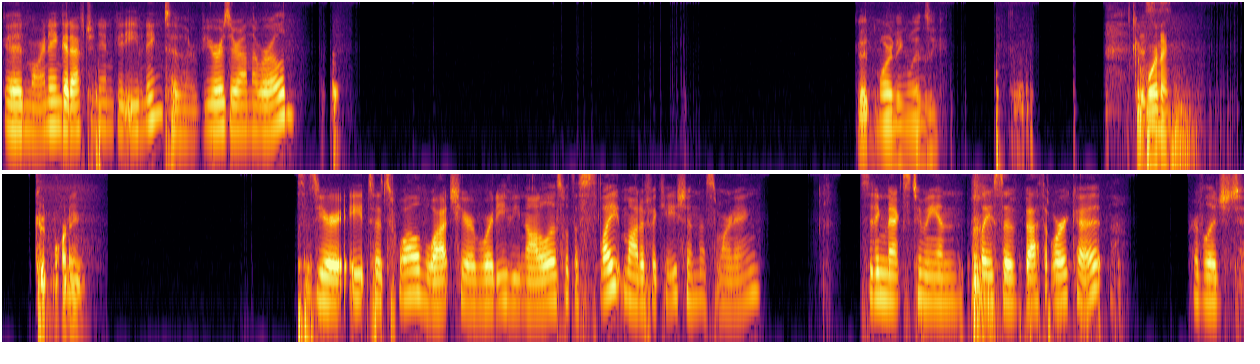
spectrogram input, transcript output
Good morning, good afternoon, good evening to our viewers around the world. Good morning, Lindsay. Good morning. Good morning. This is your 8 to 12 watch here aboard EV Nautilus with a slight modification this morning. Sitting next to me in place of Beth Orcutt, privileged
